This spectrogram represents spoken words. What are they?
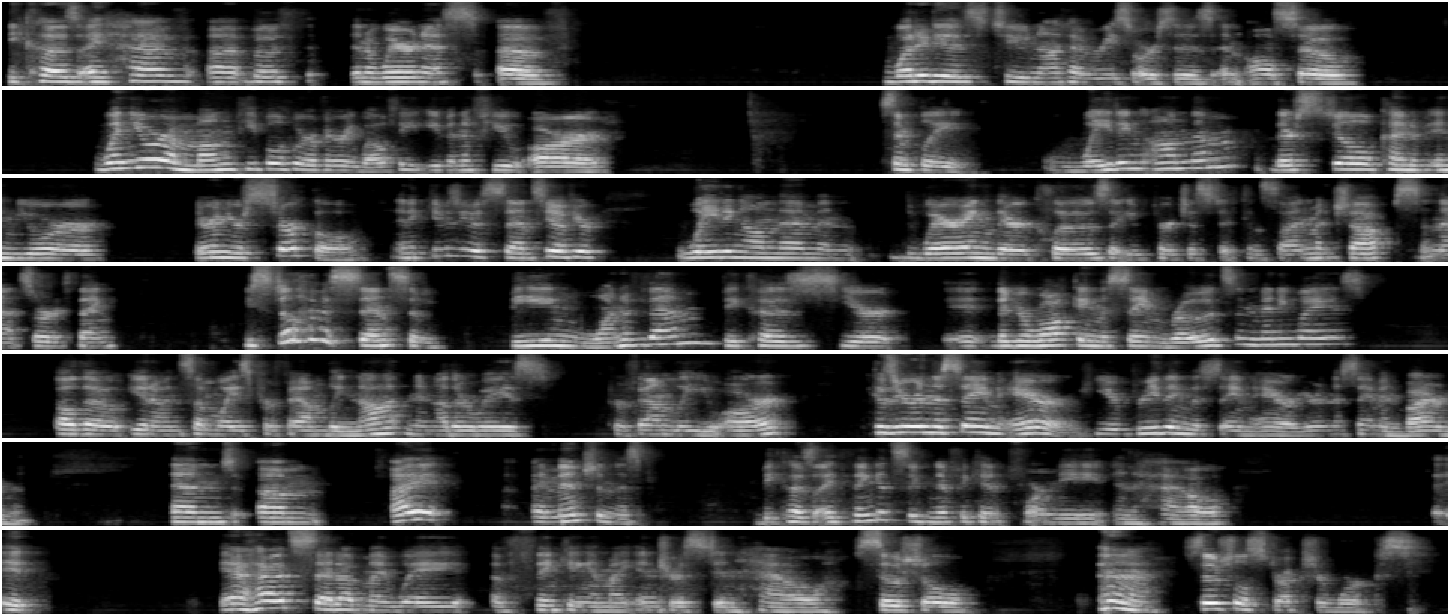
because I have uh, both an awareness of what it is to not have resources and also when you're among people who are very wealthy even if you are simply waiting on them they're still kind of in your they're in your circle. And it gives you a sense you know if you're waiting on them and wearing their clothes that you've purchased at consignment shops and that sort of thing you still have a sense of being one of them because you're that you're walking the same roads in many ways although you know in some ways profoundly not and in other ways profoundly you are because you're in the same air. You're breathing the same air. You're in the same environment. And um, i i mention this because i think it's significant for me in how it yeah how it's set up my way of thinking and my interest in how social social structure works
